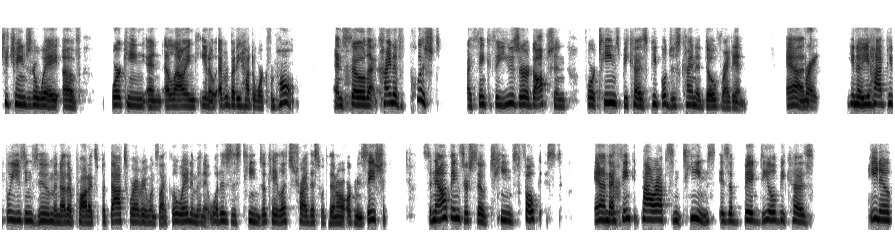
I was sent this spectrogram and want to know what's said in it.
to change their way of working and allowing, you know, everybody had to work from home. And mm-hmm. so that kind of pushed, I think, the user adoption for Teams because people just kind of dove right in. And right. you know, you had people using Zoom and other products, but that's where everyone's like, oh, wait a minute, what is this Teams? Okay, let's try this within our organization. So now things are so Teams focused. And mm-hmm. I think Power Apps and Teams is a big deal because, you know,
